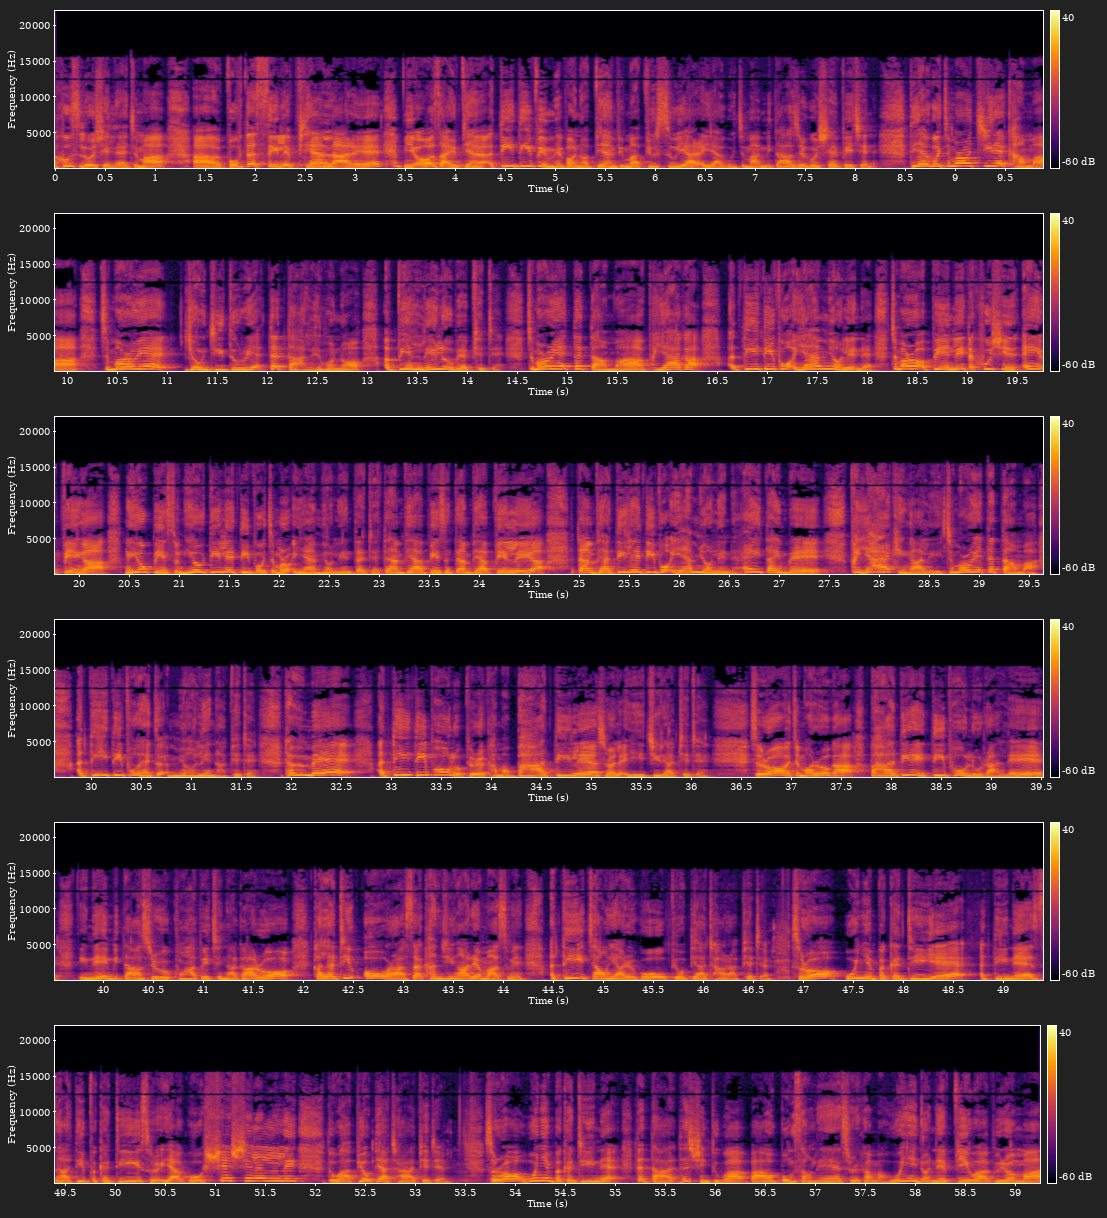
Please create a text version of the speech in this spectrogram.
အခုဆိုလို့ရှိရင်လည်းကျွန်မအာဘိုးသက်ဆေးလေးဖြန်းလာတယ်မြေဩဇာကြီးပြန်အတီးတီးပင်ပဲပေါ့နော်ပြန်ပြီးမှပြုစုရတဲ့အရာကိုကျွန်မမိသားစုကို share ပေးချင်တယ်ဒီအရာကိုကျွန်မတို့ကြည့်တဲ့အခါမှာကျွန်မတို့ရဲ့ယုံကြည်သူတွေရဲ့တက်တာလဲပေါ့နော်အပင်လေးလိုပဲဖြစ်တယ်ကျွန်မတို့ရဲ့တက်တာမှာဖခင်ကအတီးတီးဖို့အယမ်းမျှော်လင့်တယ်ကျွန်မတို့အပင်လေးတစ်ခုရှင်အဲ့အပင်ကငရုတ်ပင်ဆိုငရုတ်တီးလေးတီးဖို့ကျွန်မတို့အယမ်းမျှော်လင့်တတ်တယ်တံပြပင်စတံပြပင်လေးကအတံပြတီးလေးတီးဖို့အယမ်းမျှော်လင့်တယ်အဲ့ဒီတိုင်းပဲဖခင်ကလေကျွန်မတို့ရဲ့တက်တာမှာအတီးတီးဖို့ရန်အတွက်အမျှော်လင့်တာဖြစ်တယ်။ဒါပေမဲ့အတီးတီးဖို့လို့ပြောတဲ့အခါမှာဘာအတီးလဲဆိုတော့လည်းအရေးကြီးတာဖြစ်တယ်။ဆိုတော့ကျမတို့ကဘာအတီးတွေတီးဖို့လိုတာလဲ။ဒီနေ့မိသားစုကိုခွန်အားပေးချင်တာကတော့ဂလတိဩဝါဒစာခန်းကြီးငါးထဲမှာဆိုရင်အတီးအကြောင်းအရာတွေကိုပြောပြထားတာဖြစ်တယ်။ဆိုတော့ဝိညာဉ်ပကတိရဲ့အတီးနဲ့ဇာတိပကတိဆိုတဲ့အရာကိုရှင်းရှင်းလင်းလင်းသူကပြောပြထားတာဖြစ်တယ်။ဆိုတော့ဝိညာဉ်ပကတိနဲ့တက်တာတက်ရှင်သူကဘာပုံဆောင်လဲဆိုတဲ့အခါမှာဝိညာဉ်တော်နဲ့ပြေဝပြီးတော့မှ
